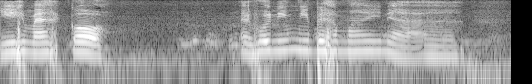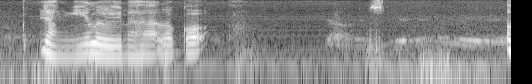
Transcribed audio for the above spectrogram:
นี่ใช่ไหมก็ไอพวกนี้มีไปทำไมเนี่ยออก็อย่างนี้เลยนะฮะ แล้วก็ เอ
